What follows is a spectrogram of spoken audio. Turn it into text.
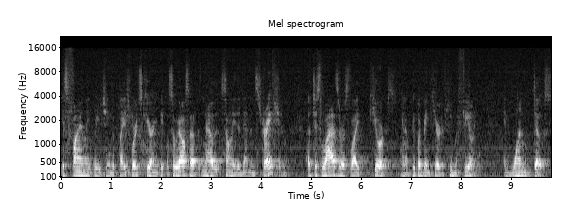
is finally reaching the place where it's curing people. So we also have now that suddenly the demonstration of just Lazarus-like cures. You know, people are being cured of hemophilia in one dose.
